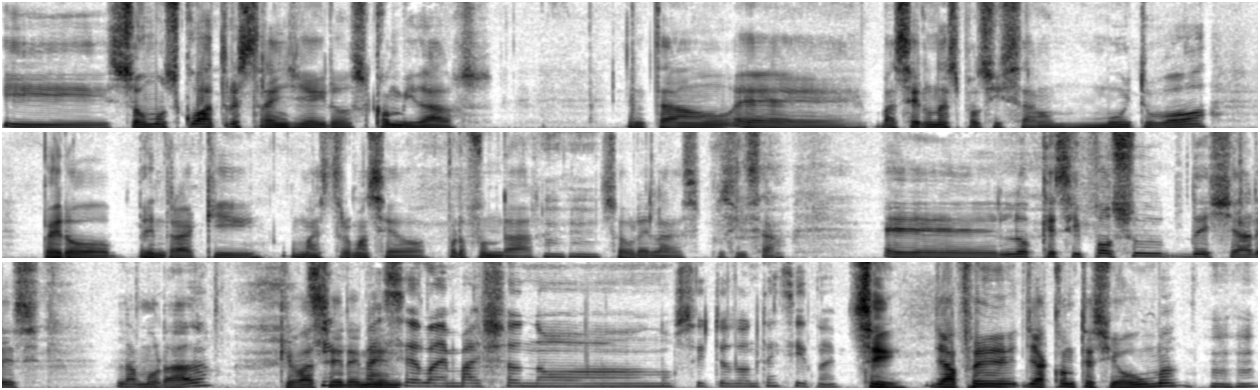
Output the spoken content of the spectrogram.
y somos cuatro extranjeros convidados. Então, eh, vai ser uma exposição muito boa, pero vendrá aqui o maestro Macedo aprofundar Uhum. sobre la exposición. Eh, lo que sí puedo dejar es la morada, que va a Sim, ser en vai ser lá embaixo no, no sítio de onde tem sido, não é? Sí, ya fue, ya aconteció uma, Uhum.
